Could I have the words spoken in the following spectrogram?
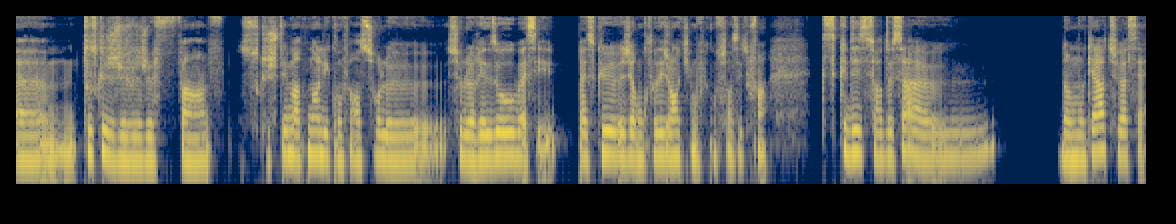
Euh, tout ce que je, je, enfin, ce que je fais maintenant, les conférences sur le sur le réseau, bah c'est parce que j'ai rencontré des gens qui m'ont fait confiance et tout. Enfin, c'est que des histoires de ça. Euh, dans mon cas, tu vois, ça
